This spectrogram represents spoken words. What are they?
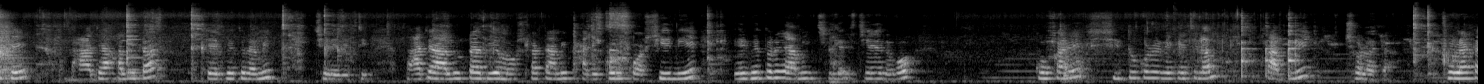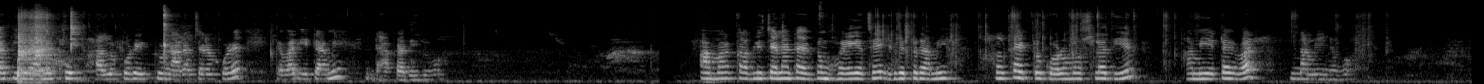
সেই ভাজা আলুটা এর ভেতরে আমি ছেড়ে দিচ্ছি। ভাজা আলুটা দিয়ে মশলাটা আমি খালি করে কষিয়ে নিয়ে এর ভেতরে আমি ছেড়ে ছেড়ে দেবো। কুকারে সিদ্ধ করে রেখেছিলাম কাবলি ছোলাটা। ছোলাটা দিয়ে আমি খুব ভালো করে একটু নাড়াচাড়া করে এবার এটা আমি ঢাকা দিয়ে দেবো। আমার কাবলি চানাটা একদম হয়ে গেছে, এর ভেতরে আমি হালকা একটু গরম মশলা দিয়ে আমি এটা এবার নামিয়ে নেব।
